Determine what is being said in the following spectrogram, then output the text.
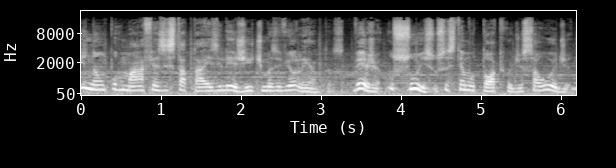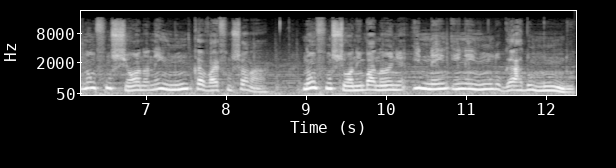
e não por máfias estatais ilegítimas e violentas. Veja, o SUS, o Sistema Utópico de Saúde, não funciona nem nunca vai funcionar. Não funciona em Banânia e nem em nenhum lugar do mundo.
